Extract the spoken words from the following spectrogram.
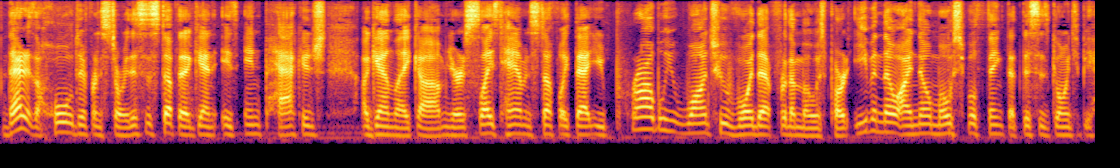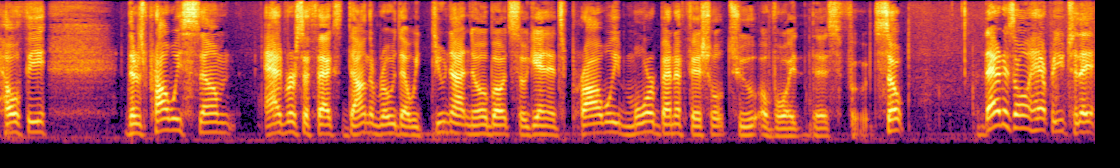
that is a whole different story. This is stuff that, again, is in packaged. Again, like um, your sliced ham and stuff like that, you probably want to avoid that for the most part. Even though I know most people think that this is going to be healthy, there's probably some adverse effects down the road that we do not know about. So, again, it's probably more beneficial to avoid this food. So, that is all I have for you today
